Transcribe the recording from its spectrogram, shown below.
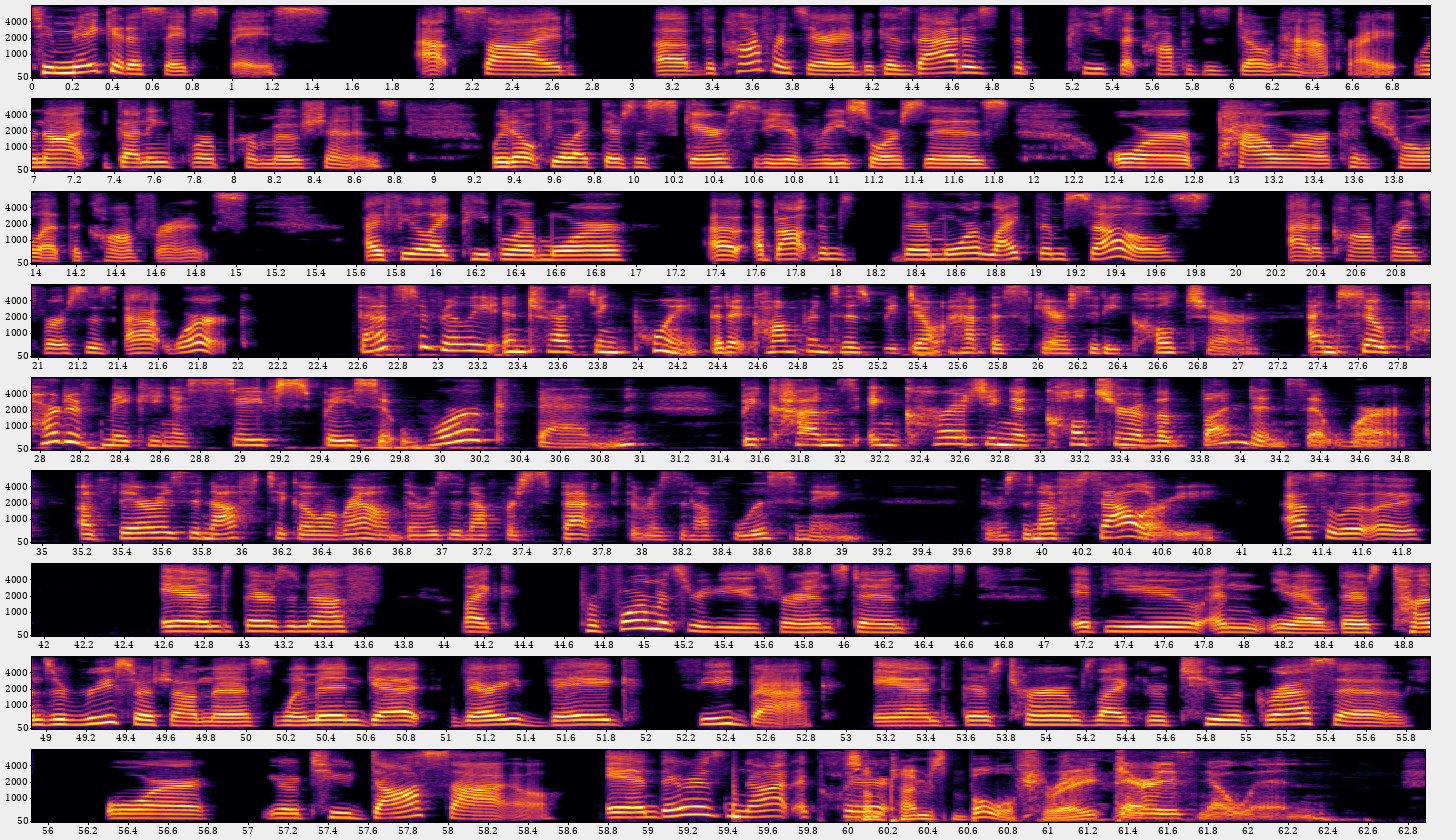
to make it a safe space outside of the conference area because that is the piece that conferences don't have, right? We're not gunning for promotions. We don't feel like there's a scarcity of resources or power or control at the conference. I feel like people are more uh, about them, they're more like themselves at a conference versus at work. That's a really interesting point that at conferences we don't have the scarcity culture. And so part of making a safe space at work then becomes encouraging a culture of abundance at work. Of there is enough to go around, there is enough respect, there is enough listening, there's enough salary. Absolutely. And there's enough like performance reviews, for instance, if you, and you know, there's tons of research on this, women get very vague feedback. And there's terms like you're too aggressive or you're too docile. And there is not a clear. Sometimes both, right? there is no win.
